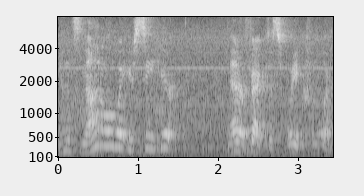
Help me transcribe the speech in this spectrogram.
And it's not all what you see here. Matter of fact, it's way cooler.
